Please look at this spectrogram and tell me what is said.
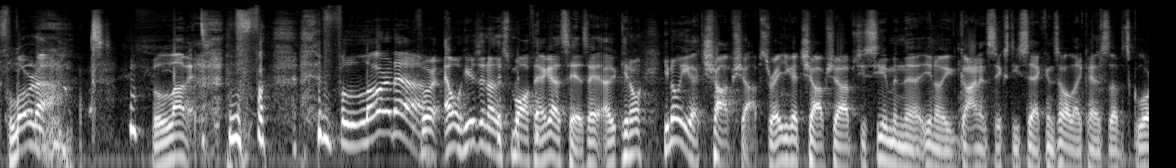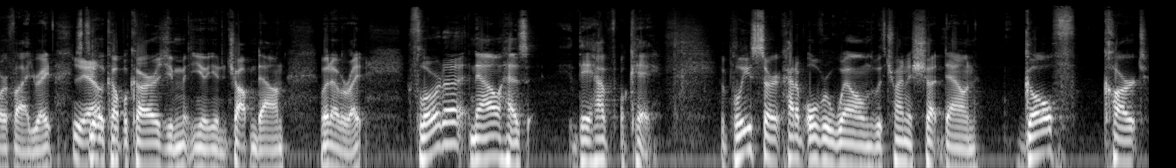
Florida. Love it. Florida. Florida. Oh, here's another small thing. I gotta say this. I, I- you know, you know, you got chop shops, right? You got chop shops. You see them in the, you know, you're gone in 60 seconds, all that kind of stuff. It's glorified, right? You Yeah. Steal a couple cars, you, you you chop them down, whatever, right? Florida now has they have okay. The police are kind of overwhelmed with trying to shut down golf cart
